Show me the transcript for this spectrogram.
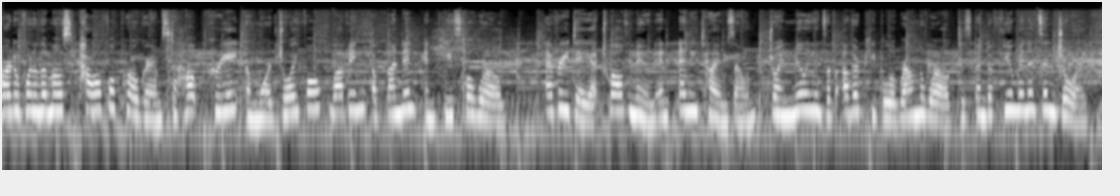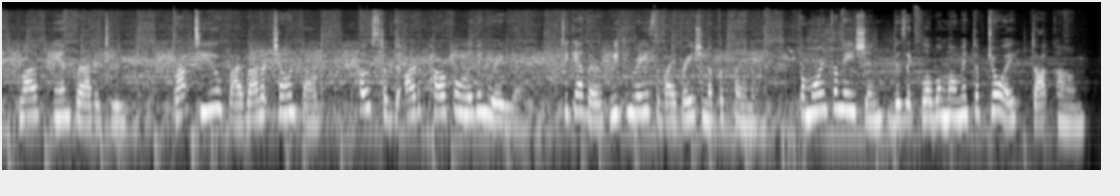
Part of one of the most powerful programs to help create a more joyful, loving, abundant, and peaceful world. Every day at 12 noon in any time zone, join millions of other people around the world to spend a few minutes in joy, love, and gratitude. Brought to you by Robert Schoenfeld, host of the Art of Powerful Living Radio. Together, we can raise the vibration of the planet. For more information, visit globalmomentofjoy.com.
